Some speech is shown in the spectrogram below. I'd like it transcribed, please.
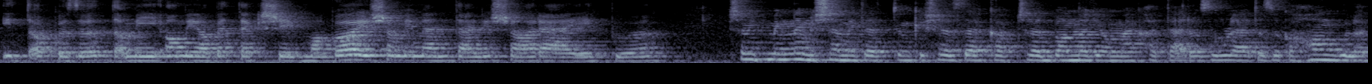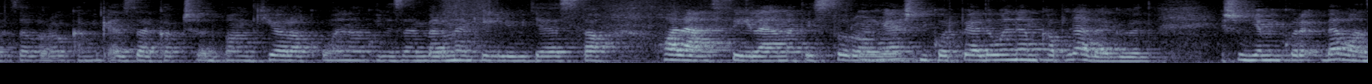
itt a között, ami, ami a betegség maga, és ami mentálisan ráépül. És amit még nem is említettünk, és ezzel kapcsolatban nagyon meghatározó lehet azok a hangulatzavarok, amik ezzel kapcsolatban kialakulnak, hogy az ember megéli ugye ezt a halálfélelmet és szorongást, mm. mikor például nem kap levegőt. És ugye amikor be van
